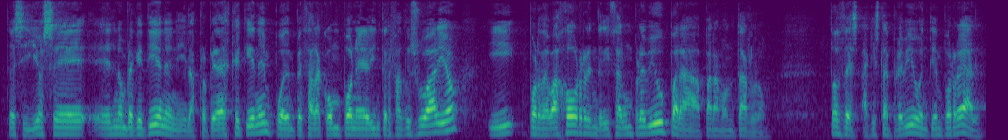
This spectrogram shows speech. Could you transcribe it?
Entonces, si yo sé el nombre que tienen y las propiedades que tienen, puedo empezar a componer interfaz de usuario y por debajo renderizar un preview para, para montarlo. Entonces, aquí está el preview en tiempo real.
